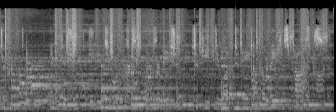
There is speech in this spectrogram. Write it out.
to you. In addition, we use your personal information to keep you up to date on the latest products.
